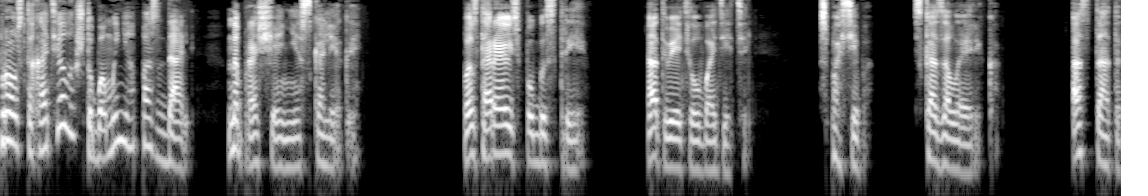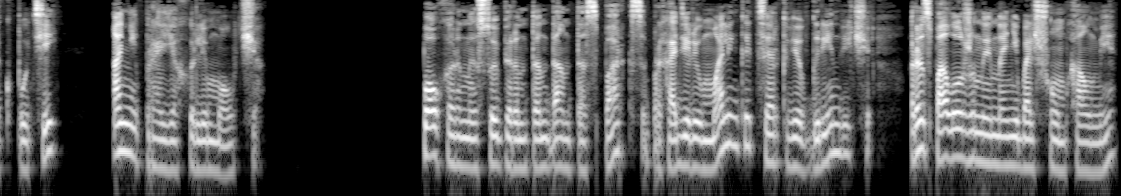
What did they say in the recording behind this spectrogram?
просто хотела, чтобы мы не опоздали на прощание с коллегой». «Постараюсь побыстрее», — ответил водитель. «Спасибо», — сказал Эрика. Остаток пути они проехали молча. Похороны суперинтенданта Спаркса проходили в маленькой церкви в Гринвиче, расположенной на небольшом холме,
